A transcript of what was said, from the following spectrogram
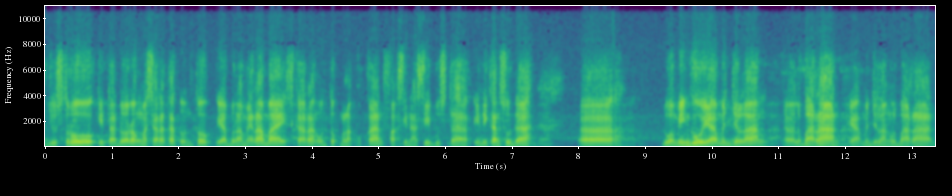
justru kita dorong masyarakat untuk ya beramai-ramai sekarang untuk melakukan vaksinasi booster. Ini kan sudah uh, dua minggu ya menjelang uh, Lebaran, ya menjelang Lebaran.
